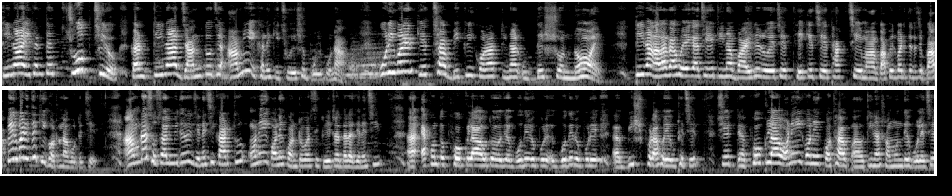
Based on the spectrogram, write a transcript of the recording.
টিনা এখানটায় চুপ ছিল, কারণ টিনা জানতো যে আমি এখানে কিছু এসে বলব না। পরিবারের কেচ্ছা বিক্রি করার টিনার উদ্দেশ্য নয়। টিনা আলাদা হয়ে গেছে, টিনা বাইরে রয়েছে, থেকেছে, থাকছে, মা বাপের বাড়িতে রয়েছে। বাপের বাড়িতে কি ঘটনা ঘটেছে? আমরা সোশ্যাল মিডিয়াতে জেনেছি কার অনেক অনেক কন্ট্রোভার্সি ক্রিয়েটার দ্বারা জেনেছি। এখন তো ফোকলাও তো যে বোদের উপরে, গোদের উপরে বিস্ফোরা হয়ে উঠেছে। সে ফোকলাও অনেক অনেক কথা টিনা সম্বন্ধে বলেছে।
